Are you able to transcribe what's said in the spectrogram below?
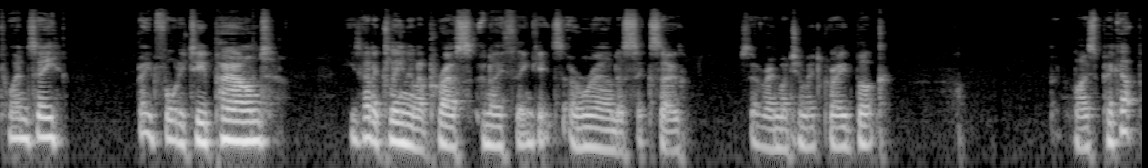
20. Paid £42. He's had a clean and a press, and I think it's around a 6.0. So very much a mid-grade book. Nice pickup.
